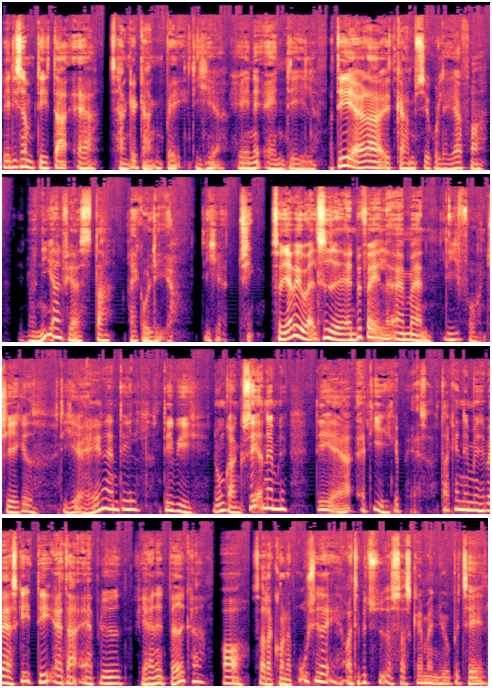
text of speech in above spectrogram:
Det er ligesom det, der er tankegangen bag de her haneandele. Og det er der et gammelt cirkulære fra 1979, der regulerer de her ting. Så jeg vil jo altid øh, anbefale, at man lige får tjekket de her haneandele. Det vi nogle gange ser nemlig, det er, at de ikke passer. Der kan nemlig være sket det, at der er blevet fjernet et badekar, og så er der kun er brus i dag, og det betyder, så skal man jo betale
